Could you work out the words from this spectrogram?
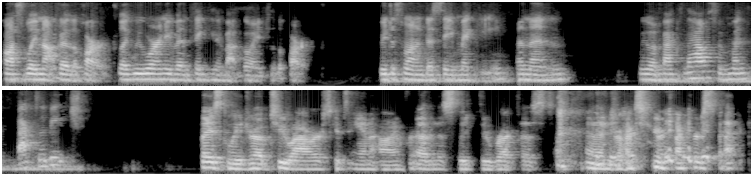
possibly not go to the park. Like we weren't even thinking about going to the park. We just wanted to see Mickey, and then we went back to the house and went back to the beach. basically drove two hours to get to Anaheim for Evan to sleep through breakfast and then drive two hours back.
